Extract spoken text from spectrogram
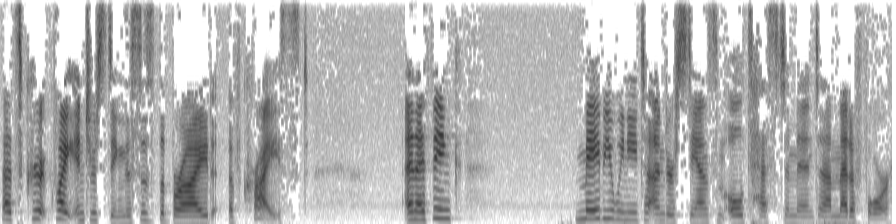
That's quite interesting. This is the bride of Christ. And I think maybe we need to understand some Old Testament uh, metaphor.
